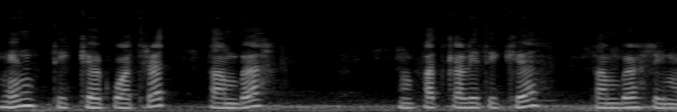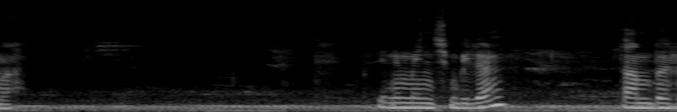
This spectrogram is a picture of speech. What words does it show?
Min 3 kuadrat tambah 4 kali 3 tambah 5 ini min 9 tambah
